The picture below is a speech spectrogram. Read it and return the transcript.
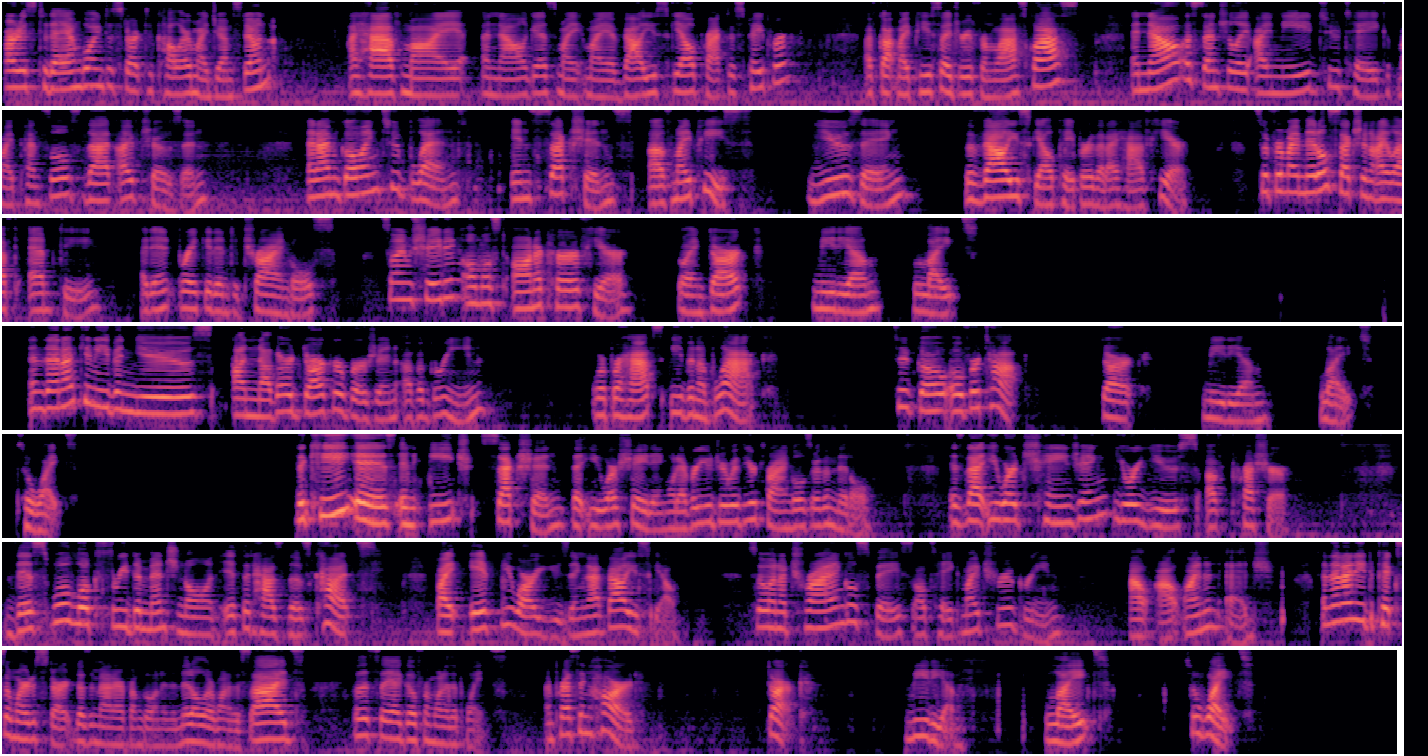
Artists, today I'm going to start to color my gemstone. I have my analogous, my, my value scale practice paper. I've got my piece I drew from last class. And now essentially I need to take my pencils that I've chosen and I'm going to blend in sections of my piece using the value scale paper that I have here. So for my middle section, I left empty. I didn't break it into triangles. So I'm shading almost on a curve here, going dark, medium, light. And then I can even use another darker version of a green, or perhaps even a black, to go over top, dark, medium, light to white. The key is in each section that you are shading, whatever you drew with your triangles or the middle, is that you are changing your use of pressure. This will look three-dimensional and if it has those cuts by if you are using that value scale. So in a triangle space, I'll take my true green, I'll outline an edge, and then I need to pick somewhere to start. Doesn't matter if I'm going in the middle or one of the sides. But let's say I go from one of the points. I'm pressing hard, dark, medium, light to white.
